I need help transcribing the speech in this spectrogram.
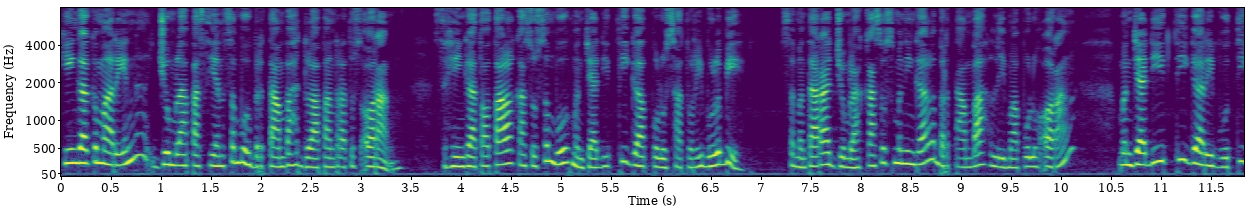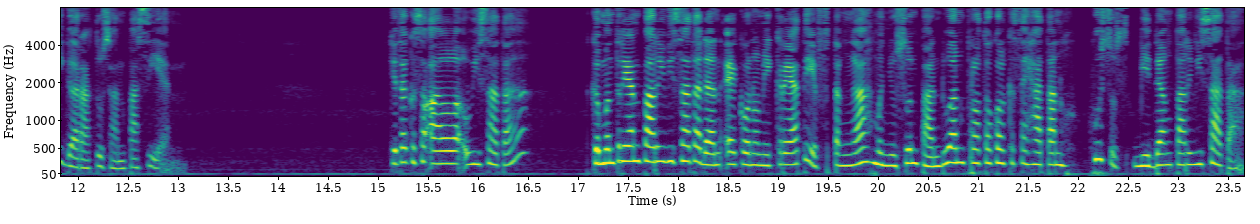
hingga kemarin jumlah pasien sembuh bertambah 800 orang, sehingga total kasus sembuh menjadi 31 ribu lebih. Sementara jumlah kasus meninggal bertambah 50 orang menjadi 3.300-an pasien. Kita ke soal wisata. Kementerian Pariwisata dan Ekonomi Kreatif tengah menyusun panduan protokol kesehatan khusus bidang pariwisata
